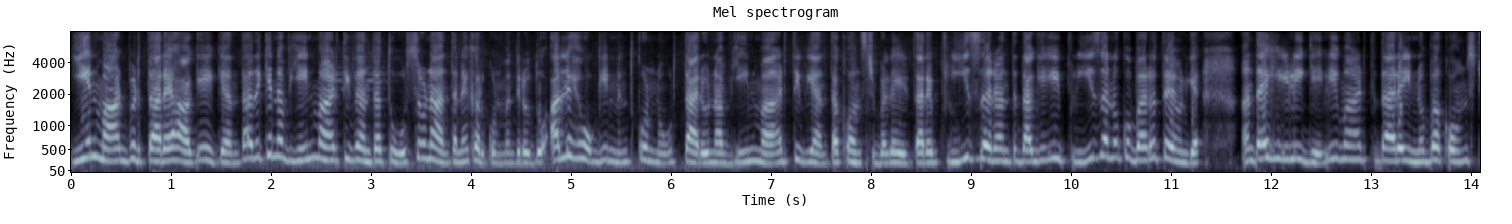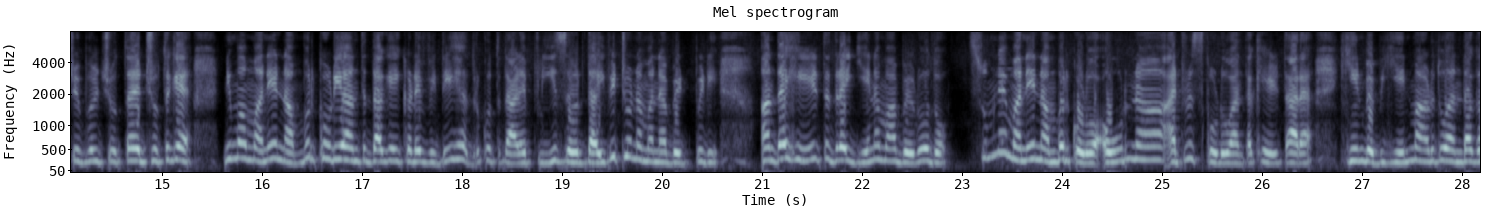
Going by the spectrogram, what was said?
ಏನು ಮಾಡಿಬಿಡ್ತಾರೆ ಹಾಗೆ ಹೀಗೆ ಅಂತ. ಅದಕ್ಕೆ ನಾವು ಏನು ಮಾಡ್ತೀವಿ ಅಂತ ತೋರಿಸೋಣ ಅಂತಲೇ ಕರ್ಕೊಂಡು ಬಂದಿರೋದು. ಅಲ್ಲೇ ಹೋಗಿ ನಿಂತ್ಕೊಂಡು ನೋಡ್ತಾರೋ ನಾವು ಏನು ಮಾಡ್ತೀವಿ ಅಂತ ಕಾನ್ಸ್ಟೇಬಲ್ ಹೇಳ್ತಾರೆ. ಪ್ಲೀಸ್ ಸರ್ ಅಂತದಾಗಿ ಈ ಪ್ಲೀಸ್ ಅನ್ನೋಕ್ಕೂ ಬರುತ್ತೆ ಅವನಿಗೆ ಅಂತ ಹೇಳಿ ಗೇಲಿ ಮಾಡ್ತಿದ್ದಾರೆ. ಇನ್ನೊಬ್ಬ ಕಾನ್ಸ್ಟೇಬಲ್ ಜೊತೆ, ಜೊತೆಗೆ ನಿಮ್ಮ ಮನೆ ನಂಬರ್ ಕೊಡಿ ಅಂತದಾಗೆ ಈ ಕಡೆ ವಿಧಿ ಹೆದರ್ಕೊತಿದ್ದಾಳೆ. ಪ್ಲೀಸ್ ದಯವಿಟ್ಟು ನಮ್ಮನ್ನು ಬಿಟ್ಬಿಡಿ ಅಂತ ಹೇಳ್ತಿದ್ರೆ, ಏನಮ್ಮ, ಬಿಡೋದು? ಸುಮ್ಮನೆ ಮನೆ ನಂಬರ್ ಕೊಡು ಅವ್ರನ್ನ ಅಡ್ರೆಸ್ ಕೊಡು ಅಂತ ಕೇಳ್ತಾರೆ. ಏನು ಬೇಬಿ ಏನು ಮಾಡೋದು ಅಂದಾಗ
